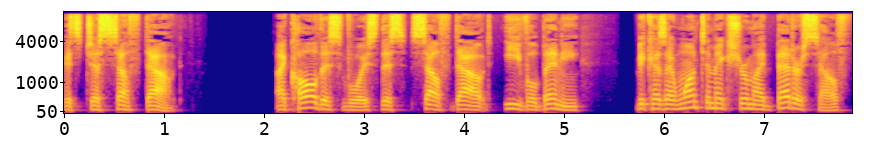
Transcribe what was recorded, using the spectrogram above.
It's just self doubt. I call this voice, this self doubt, Evil Benny, because I want to make sure my better self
